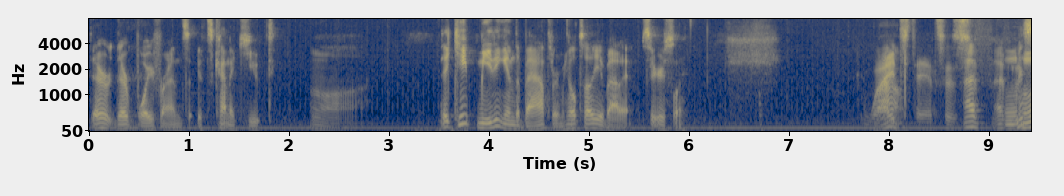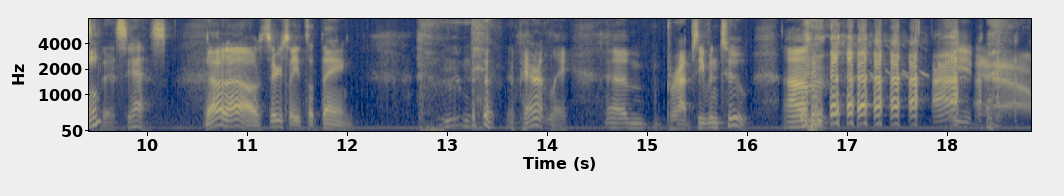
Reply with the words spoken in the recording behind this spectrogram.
They're they're boyfriends. It's kind of cute. Aw. They keep meeting in the bathroom. He'll tell you about it. Seriously. Wide Wow. stances. I've I've Mhm. missed this. Yes. No, no. Seriously, it's a thing. Apparently, um, perhaps even two. Um, Hey, now.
